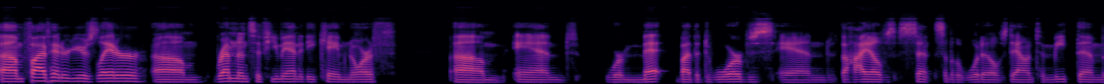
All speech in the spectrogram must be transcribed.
um, 500 years later um, remnants of humanity came north um, and were met by the dwarves and the high elves sent some of the wood elves down to meet them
